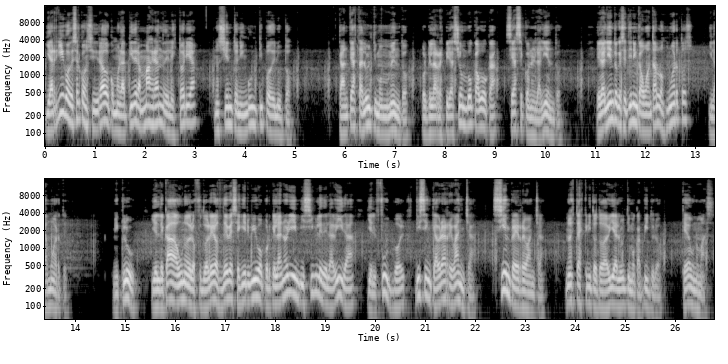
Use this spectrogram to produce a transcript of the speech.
y a riesgo de ser considerado como la piedra más grande de la historia, no siento ningún tipo de luto. Canté hasta el último momento, porque la respiración boca a boca se hace con el aliento. El aliento que se tienen que aguantar los muertos y la muerte. Mi club y el de cada uno de los futboleros debe seguir vivo porque la noria invisible de la vida y el fútbol dicen que habrá revancha. Siempre hay revancha. No está escrito todavía el último capítulo. Queda uno más.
